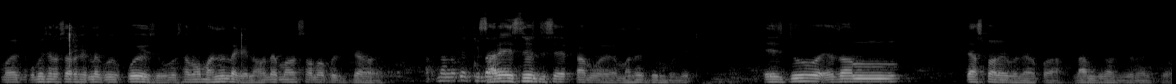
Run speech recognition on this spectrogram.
মই কমিশ্যনাৰ ছাৰক সেইদিনা গৈ কৈ আহিছোঁ বোলো ছাৰ মোক মানুহ লাগে নহ'লে আমাৰ চলাব দিগদাৰ হয়। আপোনালোকে ছাৰে এষ্টিমেট দিছে কাম মানুহ দিম বুলি। এইচডিও এজন ট্ৰেন্সফাৰ হৈ গ'ল ইয়াৰ পৰা লামডিঙৰ যিজন এইচডিও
